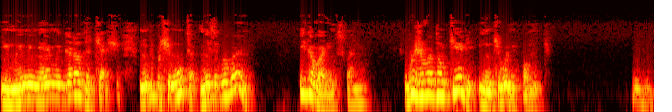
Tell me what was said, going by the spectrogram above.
И мы меняем их гораздо чаще. Но почему-то не забываем и говорим с вами. Вы же в одном теле и ничего не помните. Мгм.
